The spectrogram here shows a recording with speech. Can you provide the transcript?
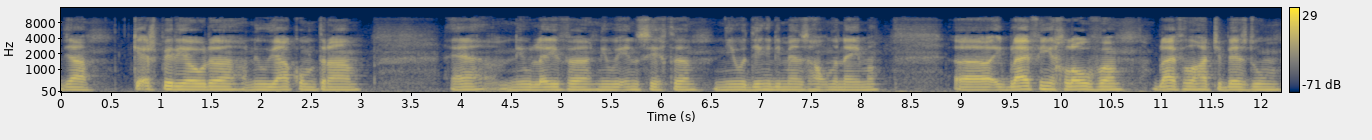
ja, kerstperiode, een nieuw jaar komt eraan. Nieuw leven, nieuwe inzichten, nieuwe dingen die mensen gaan ondernemen. Eh, ik blijf in je geloven, blijf heel hard je best doen.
